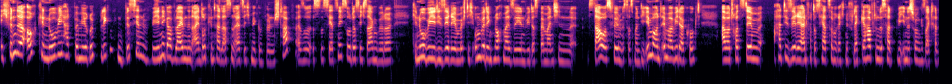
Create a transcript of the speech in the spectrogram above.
Ich finde, auch Kenobi hat bei mir rückblickend ein bisschen weniger bleibenden Eindruck hinterlassen, als ich mir gewünscht habe. Also es ist jetzt nicht so, dass ich sagen würde, Kenobi, die Serie möchte ich unbedingt nochmal sehen, wie das bei manchen Star Wars-Filmen ist, dass man die immer und immer wieder guckt. Aber trotzdem hat die Serie einfach das Herz am rechten Fleck gehabt und es hat, wie Ines schon gesagt hat,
